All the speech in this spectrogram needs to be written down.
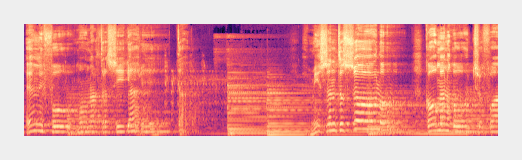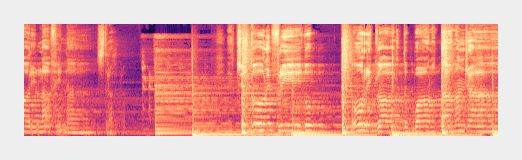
e mi fumo un'altra sigaretta. Mi sento solo come una goccia fuori la finestra. E cerco nel frigo un ricordo buono da mangiare.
